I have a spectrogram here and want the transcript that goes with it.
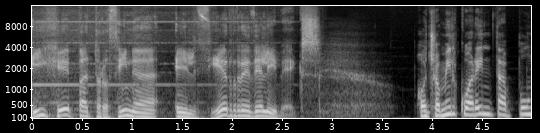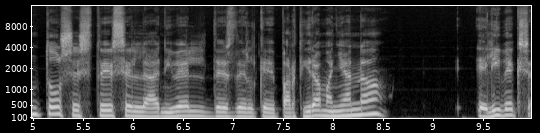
IG patrocina el cierre del IBEX. 8.040 puntos, este es el nivel desde el que partirá mañana el IBEX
